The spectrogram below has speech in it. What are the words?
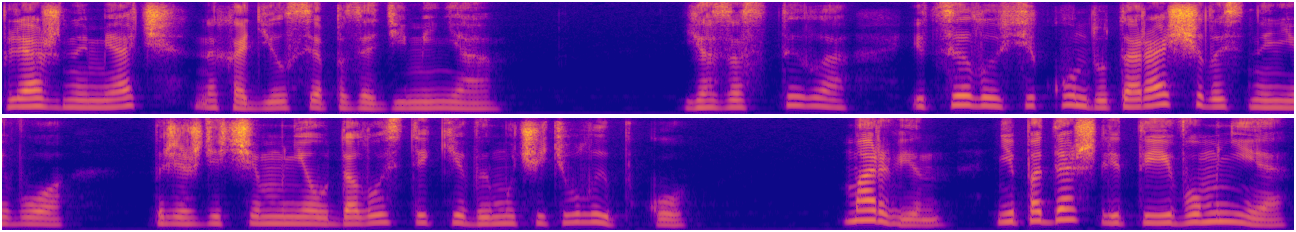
Пляжный мяч находился позади меня. Я застыла и целую секунду таращилась на него, прежде чем мне удалось таки вымучить улыбку. «Марвин, не подашь ли ты его мне?»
